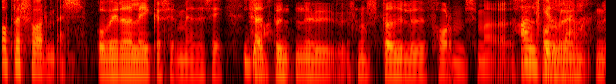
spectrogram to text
og performer. Og verið að leika sér með þessi hefbundnu stöðluðu form sem að, forlögin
